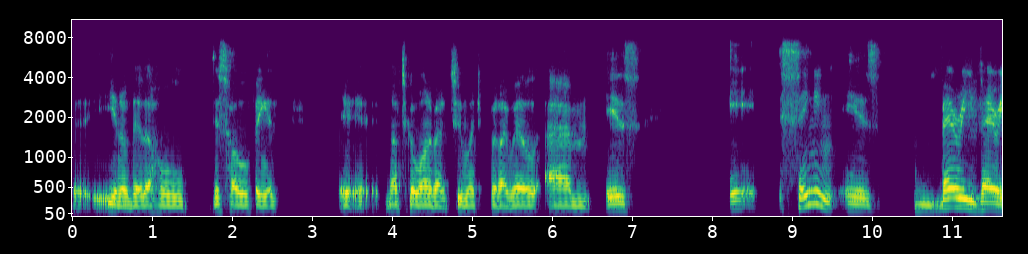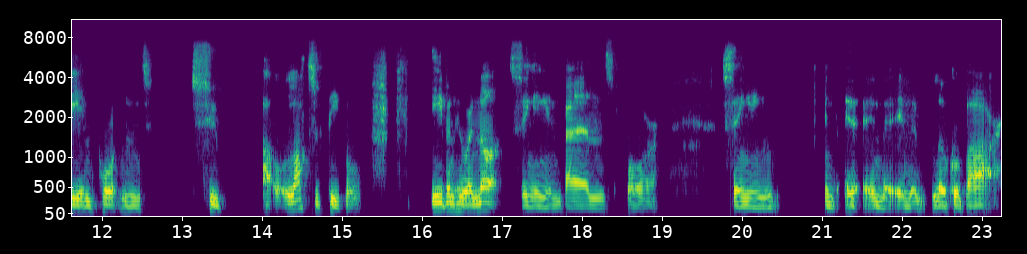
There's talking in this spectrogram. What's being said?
you know, the, the whole, this whole thing, it, it, not to go on about it too much, but I will, um, is it, singing is very, very important to uh, lots of people, even who are not singing in bands or singing in, in the in the local bar.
